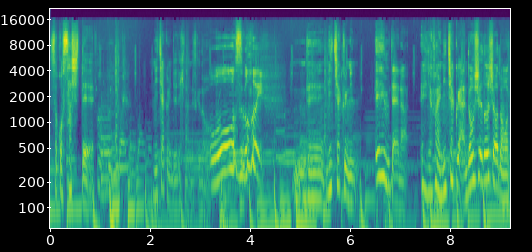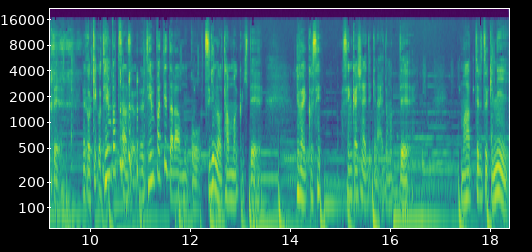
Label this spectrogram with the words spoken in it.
そこ刺してうんうん2着に出てきたんですけどおお、すごい。で2着にえー、みたいなえやばい2着やんどうしようどうしようと思ってなんか結構テンパってたんですよ でテンパってたらもうこう次の端幕来てやばいこれせ旋回しないといけないと思って回ってる時に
